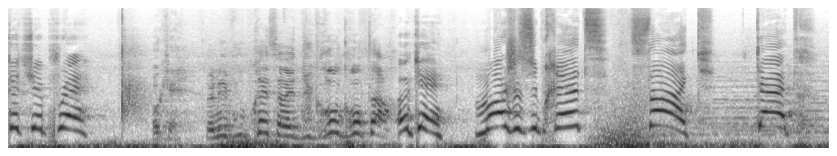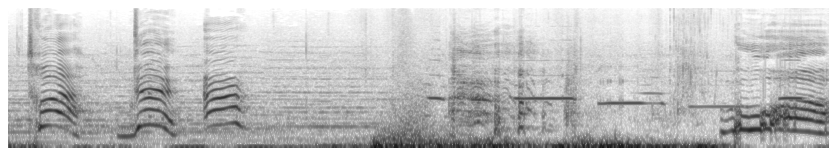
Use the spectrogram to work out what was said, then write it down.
que tu es prêt? Ok, tenez-vous prêts, ça va être du grand grand art. Ok, moi je suis prête. 5, 4, 3, 2, 1. Wow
